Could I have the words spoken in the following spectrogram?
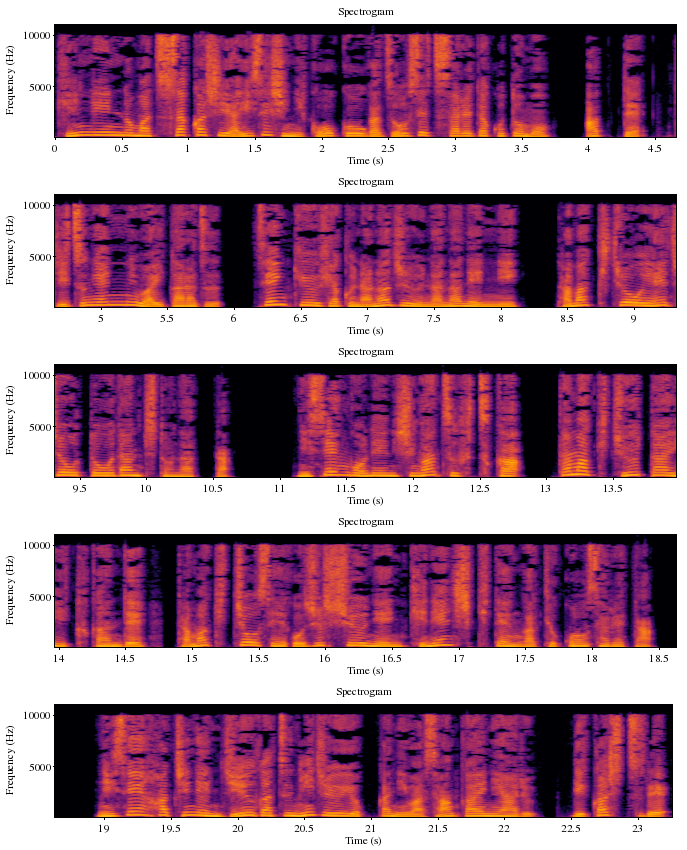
近隣の松阪市や伊勢市に高校が増設されたこともあって、実現には至らず、1977年に玉木町営上等団地となった。2005年4月2日、玉木中体育館で玉木町生50周年記念式典が挙行された。2008年10月24日には3階にある理科室で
